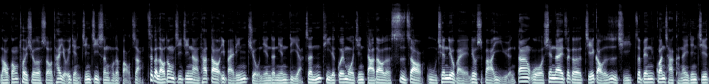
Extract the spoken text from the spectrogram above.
劳工退休的时候，他有一点经济生活的保障。这个劳动基金呢、啊，它到一百零九年的年底啊，整体的规模已经达到了四兆五千六百六十八亿元。当然，我现在这个截稿的日期这边观察，可能已经接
